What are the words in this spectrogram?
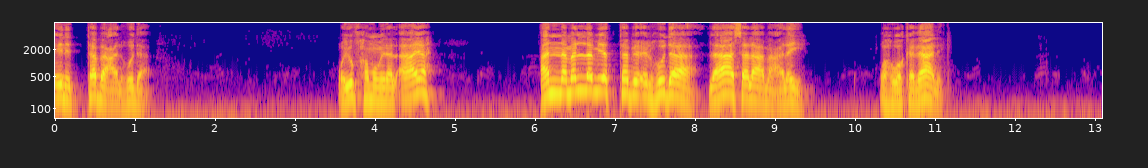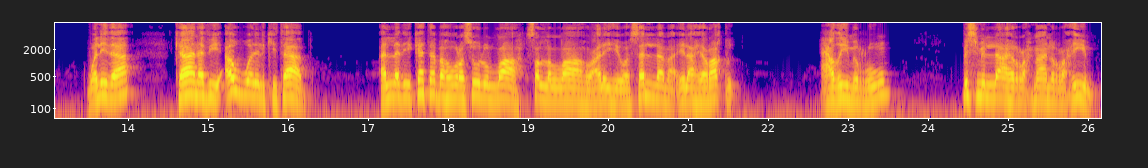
إن اتبع الهدى. ويفهم من الآية أن من لم يتبع الهدى لا سلام عليه وهو كذلك. ولذا كان في أول الكتاب الذي كتبه رسول الله صلى الله عليه وسلم إلى هرقل عظيم الروم بسم الله الرحمن الرحيم.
